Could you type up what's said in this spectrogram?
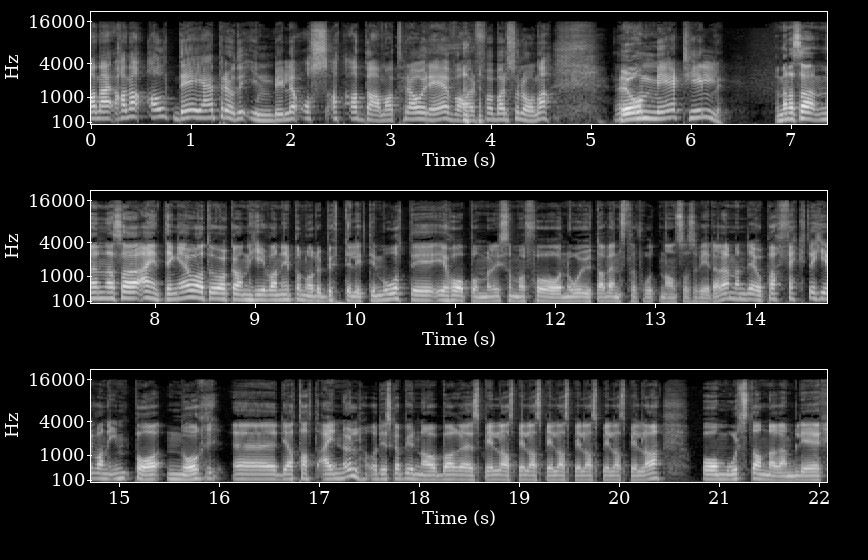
Han er, han er alt det jeg prøvde å innbille oss at Adama Traoré var for Barcelona. Og mer til. Men altså, men altså, en ting er jo at du også kan hive han innpå når det butter litt imot, i, i håp om liksom å få noe ut av venstrefoten hans osv. Men det er jo perfekt å hive han innpå når eh, de har tatt 1-0, og de skal begynne å bare spille, spille, spille, spille, spille, spille, og motstanderen blir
